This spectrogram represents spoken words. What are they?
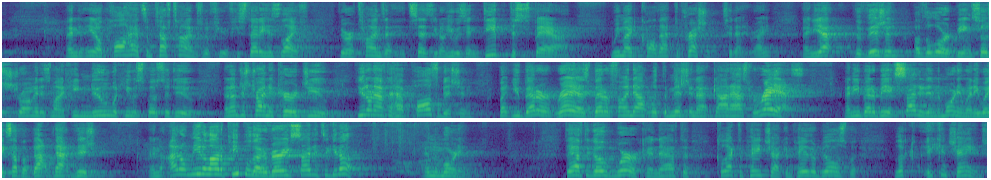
And, you know, Paul had some tough times. If you, if you study his life, there are times that it says, you know, he was in deep despair. We might call that depression today, right? And yet, the vision of the Lord being so strong in his mind, he knew what he was supposed to do. And I'm just trying to encourage you you don't have to have Paul's mission, but you better, Reyes better find out what the mission that God has for Reyes. And he better be excited in the morning when he wakes up about that vision. And I don't meet a lot of people that are very excited to get up in the morning. They have to go work and they have to collect a paycheck and pay their bills, but look, it can change.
